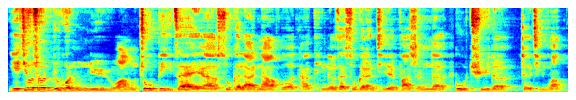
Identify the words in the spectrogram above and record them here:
也就是说，如果女王驻跸在呃苏格兰啊，或者她停留在苏格兰期间发生了故去的这个情况。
